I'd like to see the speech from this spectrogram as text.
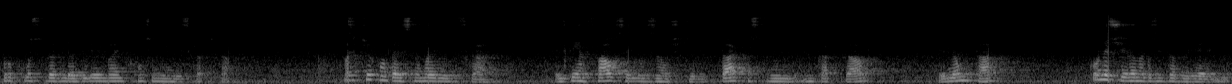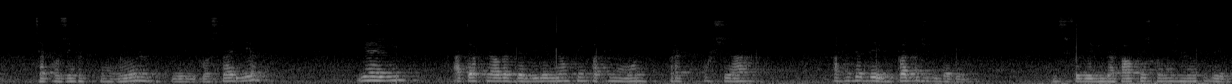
para o custo da vida dele, ele vai consumindo esse capital. Mas o que acontece na maioria dos casos? Ele tem a falsa ilusão de que ele está construindo um capital, ele não está. Quando ele chega na aposentadoria, ele se aposenta com menos do que ele gostaria, e aí, até o final da vida dele, ele não tem patrimônio para custear a vida dele, o padrão de vida dele. Isso foi devido à falta de planejamento dele.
